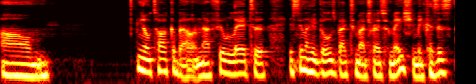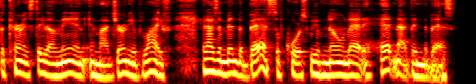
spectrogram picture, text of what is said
um, you know, talk about. And I feel led to, it seems like it goes back to my transformation because this is the current state I'm in in my journey of life. It hasn't been the best. Of course, we have known that it had not been the best,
